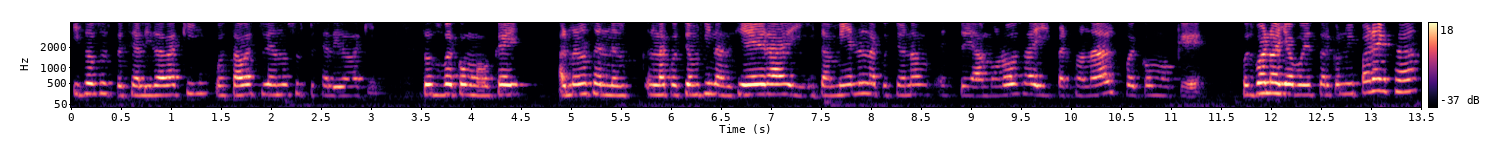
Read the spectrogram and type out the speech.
hizo su especialidad aquí o estaba estudiando su especialidad aquí. Entonces fue como, ok, al menos en, el, en la cuestión financiera y, y, también en la cuestión este, amorosa y personal, fue como que, pues bueno, ya voy a estar con mi pareja,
